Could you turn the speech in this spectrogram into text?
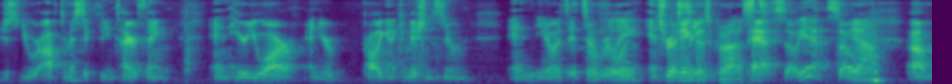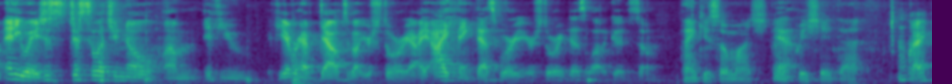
just you were optimistic the entire thing, and here you are, and you're probably going to commission soon, and you know it's it's a really interesting path. So yeah, so Yeah. Um, anyways, just just to let you know, um, if you if you ever have doubts about your story, I, I think that's where your story does a lot of good. So Thank you so much. I Yeah. appreciate that. okay,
